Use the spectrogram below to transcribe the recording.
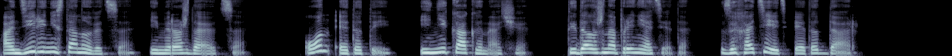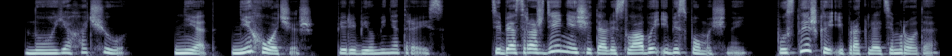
Андири не становятся, ими рождаются. Он — это ты. И никак иначе. Ты должна принять это. Захотеть этот дар. Но я хочу. Нет, не хочешь перебил меня Трейс. Тебя с рождения считали слабой и беспомощной, пустышкой и проклятием рода.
